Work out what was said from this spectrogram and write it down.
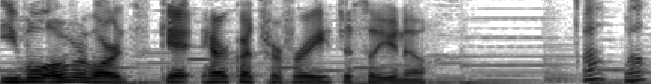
evil overlords get haircuts for free. Just so you know. Oh, well.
